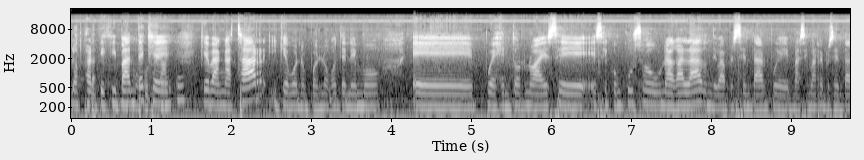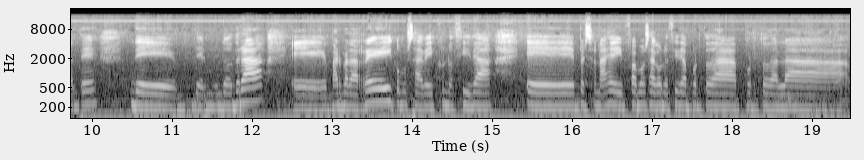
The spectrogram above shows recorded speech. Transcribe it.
los participantes que, que van a estar y que bueno pues luego tenemos eh, pues en torno a ese, ese concurso una gala donde va a presentar pues máximas representantes de- del mundo drag eh, Bárbara Rey como sabéis conocida eh, personaje y famosa conocida por toda por toda la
